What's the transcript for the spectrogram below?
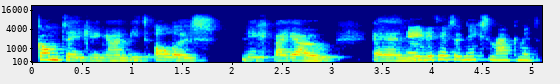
kanttekening aan. Niet alles ligt bij jou. En... Nee, dit heeft ook niks te maken met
